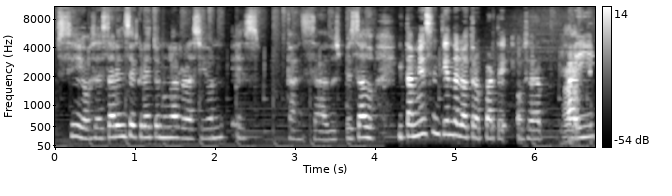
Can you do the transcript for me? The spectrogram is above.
sí, o sea, estar en secreto en una relación es cansado, es pesado. Y también se entiende la otra parte, o sea, hay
